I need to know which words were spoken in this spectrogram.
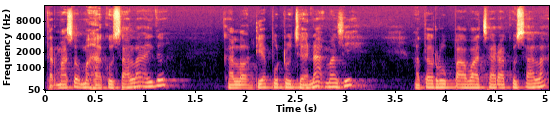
Termasuk mahakusala itu? Kalau dia putu jana masih? Atau rupa wacara kusala?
